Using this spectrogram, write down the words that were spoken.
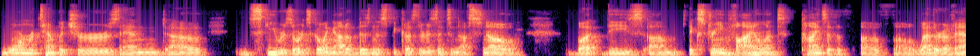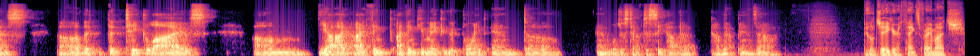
warmer temperatures and uh, ski resorts going out of business because there isn't enough snow but these um, extreme violent kinds of, of uh, weather events uh, that that take lives um, yeah I, I, think I think you make a good point and uh, and we'll just have to see how that how that pans out. Bill Jaeger thanks very much.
